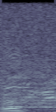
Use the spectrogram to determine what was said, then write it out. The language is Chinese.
嗯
